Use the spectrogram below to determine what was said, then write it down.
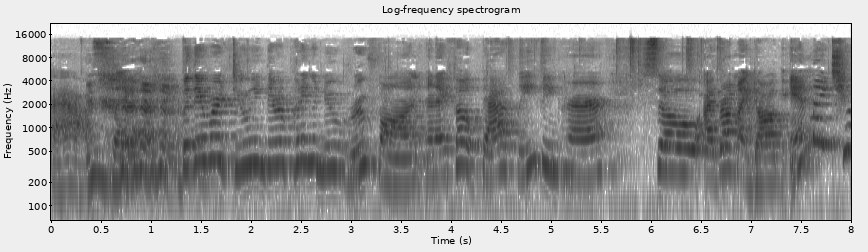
ask. Like, but they were doing, they were putting a new roof on, and I felt bad leaving her. So I brought my dog and my two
